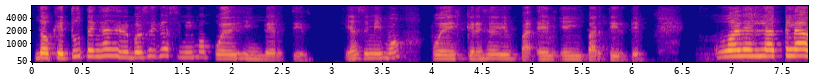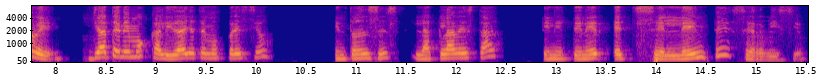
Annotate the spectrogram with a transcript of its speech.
lo que tú tengas en el bolsillo, así mismo puedes invertir. Y así mismo puedes crecer e, e impartirte. ¿Cuál es la clave? Ya tenemos calidad, ya tenemos precio. Entonces, la clave está en tener excelente servicio.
